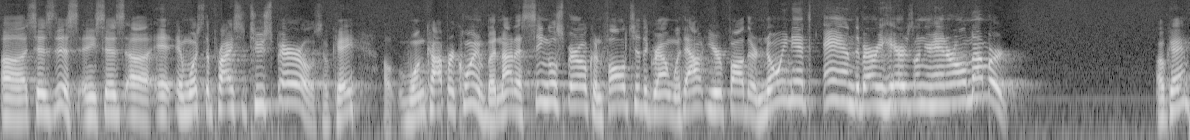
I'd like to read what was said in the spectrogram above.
uh, says this, and he says, uh, and what's the price of two sparrows? Okay, uh, one copper coin, but not a single sparrow can fall to the ground without your Father knowing it, and the very hairs on your head are all numbered. Okay,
